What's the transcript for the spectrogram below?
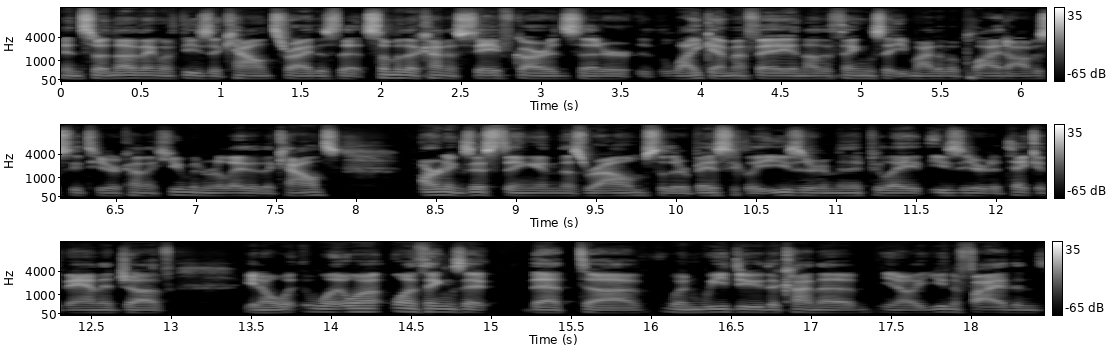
And so another thing with these accounts, right, is that some of the kind of safeguards that are like MFA and other things that you might have applied, obviously, to your kind of human related accounts aren't existing in this realm. So they're basically easier to manipulate, easier to take advantage of. You know, one, one of the things that that uh, when we do the kind of you know unified and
